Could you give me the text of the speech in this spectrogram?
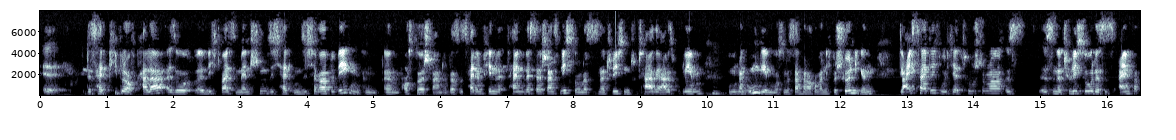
äh, dass halt People of Color, also äh, nicht weiße Menschen, sich halt unsicherer bewegen in ähm, Ostdeutschland. Und das ist halt in vielen Teilen Westdeutschlands nicht so. Und das ist natürlich ein total reales Problem, mhm. womit man umgehen muss. Und das darf man auch immer nicht beschönigen. Gleichzeitig, wo ich dir zustimme, ist, ist natürlich so, dass es einfach,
